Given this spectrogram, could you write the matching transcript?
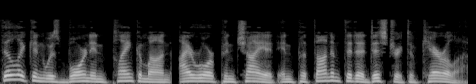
Thilakan was born in Plankamon, Iror Panchayat in Pathanamthitta district of Kerala.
